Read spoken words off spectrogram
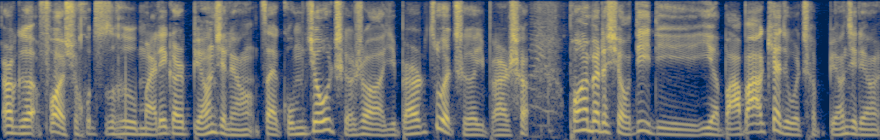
二哥放学的时候买了一根冰激凌，在公交车上一边坐车一边吃。旁边的小弟弟眼巴巴看着我吃冰激凌，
